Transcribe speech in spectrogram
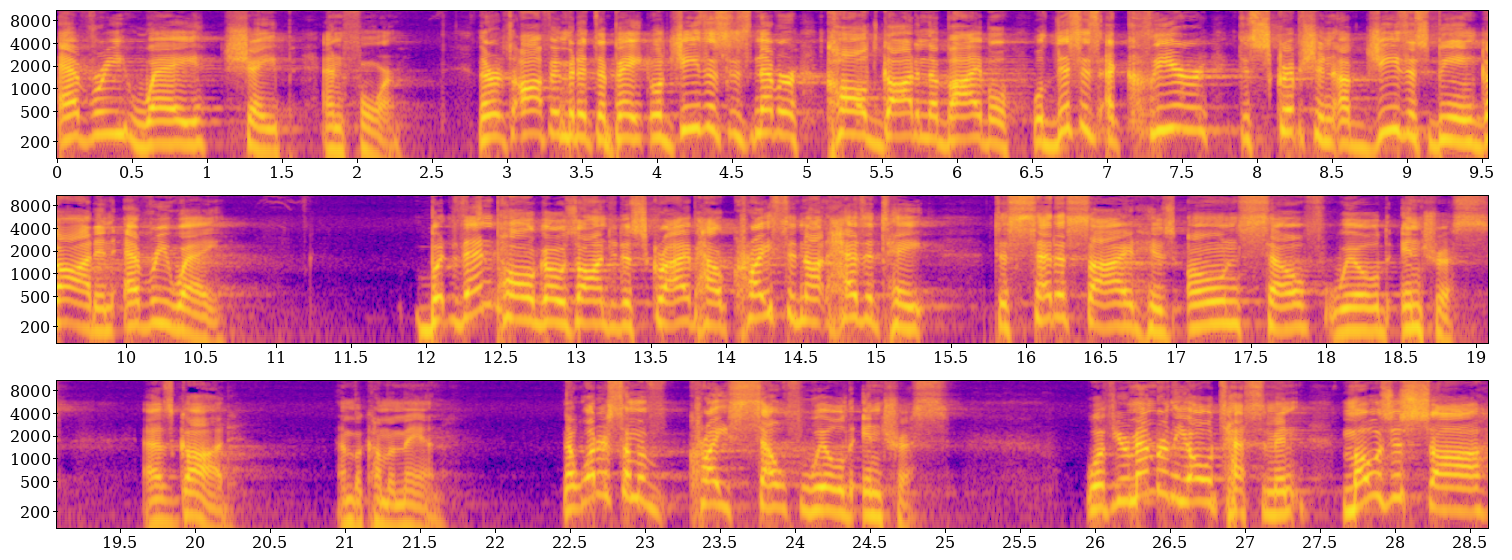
every way, shape, and form. There's often been a debate well, Jesus is never called God in the Bible. Well, this is a clear description of Jesus being God in every way. But then Paul goes on to describe how Christ did not hesitate to set aside his own self willed interests as God and become a man. Now, what are some of Christ's self willed interests? Well, if you remember in the Old Testament, Moses saw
